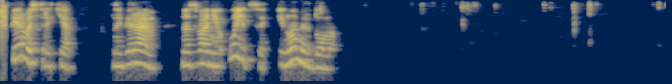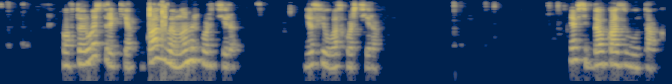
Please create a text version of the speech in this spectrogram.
В первой строке набираем название улицы и номер дома. Во второй строке указываем номер квартиры, если у вас квартира. Я всегда указываю так.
